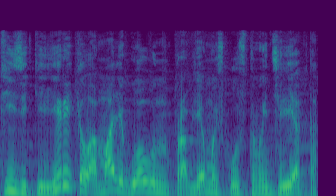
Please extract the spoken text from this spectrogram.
физики и лирики ломали голову над проблемой искусственного интеллекта,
